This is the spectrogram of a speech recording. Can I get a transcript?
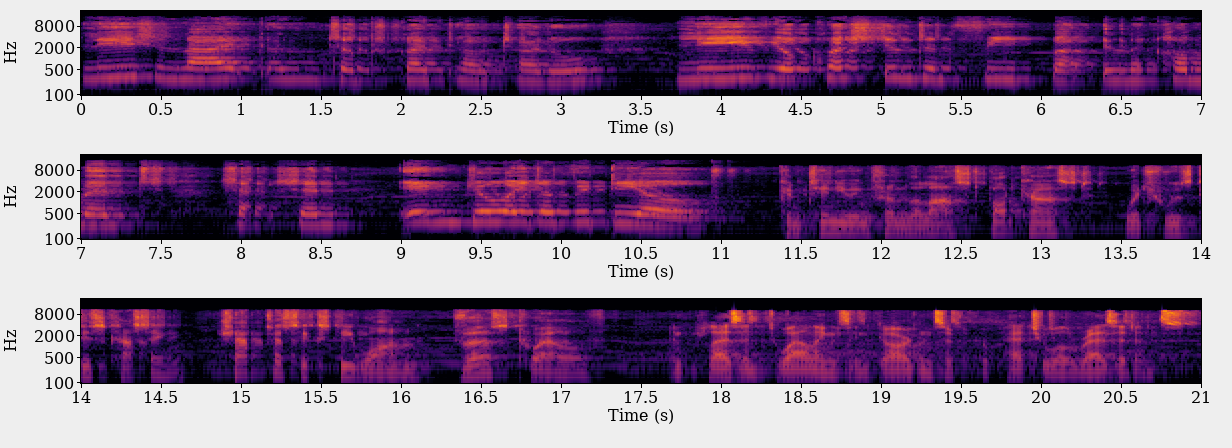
like and subscribe to our channel. Leave your questions and feedback in the comments section. Enjoy the video. Continuing from the last podcast, which was discussing chapter 61, verse 12. and pleasant dwellings in gardens of perpetual residence.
